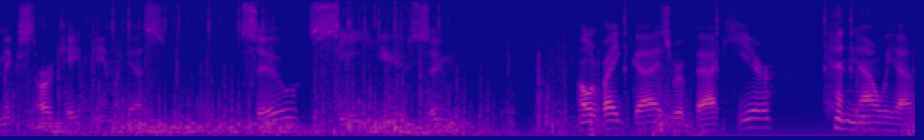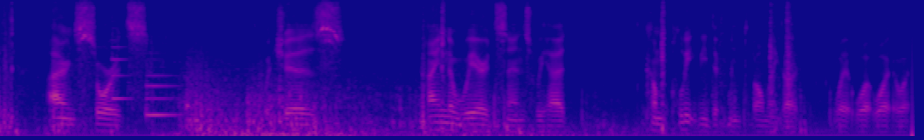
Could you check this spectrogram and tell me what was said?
mixed arcade game, I guess. So, see you soon. Alright guys, we're back here, and now we have Iron Swords, which is kinda weird since we had completely different, oh my god, wait, what, what, what,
